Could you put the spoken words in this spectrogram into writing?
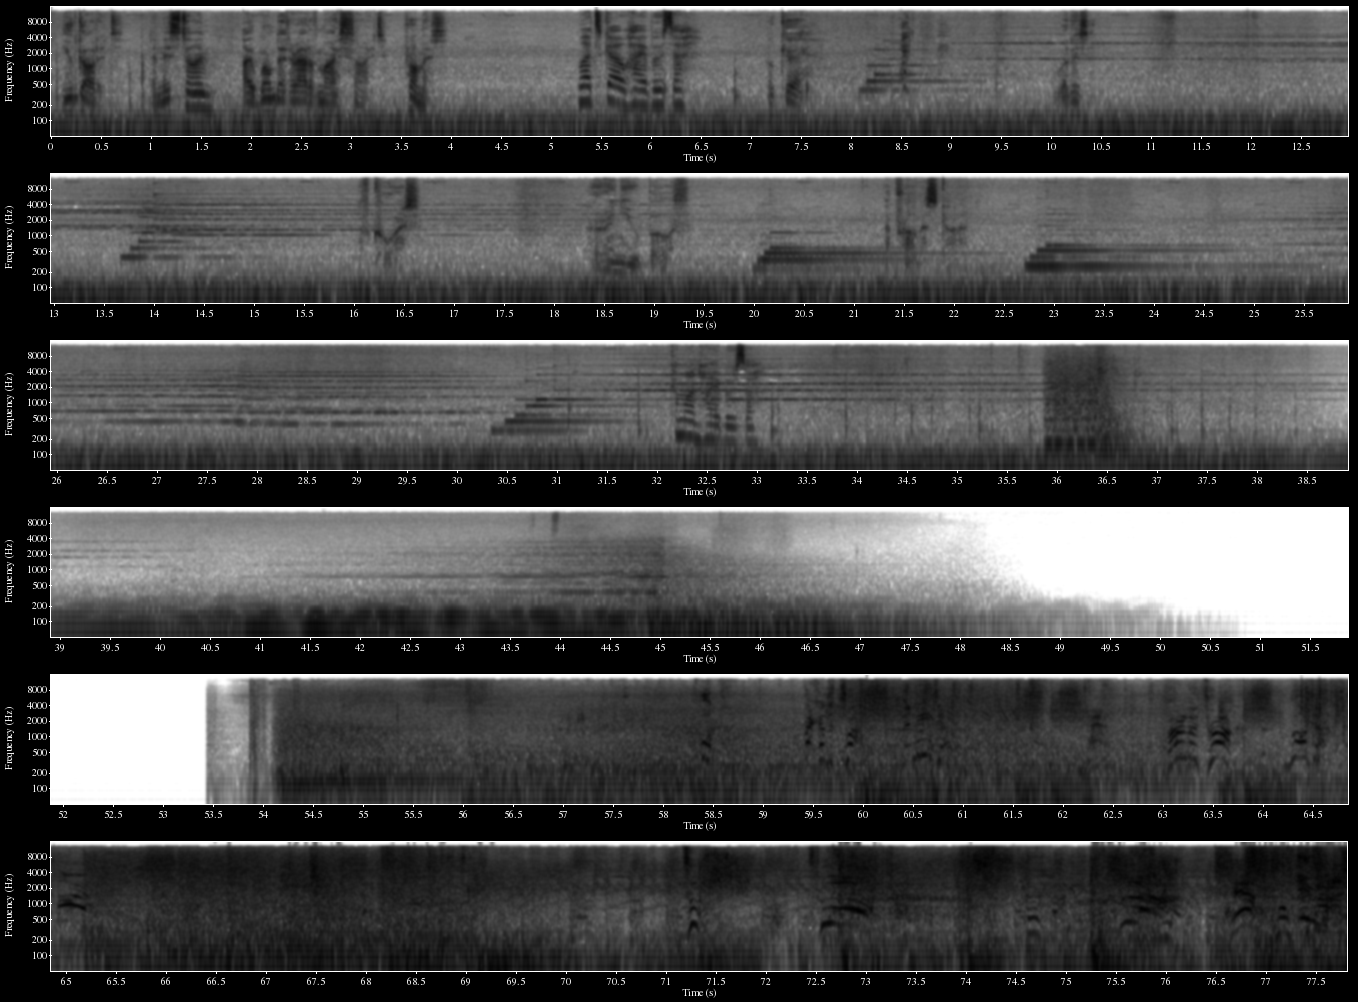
You got it. And this time, I won't let her out of my sight. Promise. Let's go, Hayabusa. Okay. What is it? Of course. Her and you both. I promise, Hayabusa. Back on the truck! Anita! Burn the truck! Roger! Fire! I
